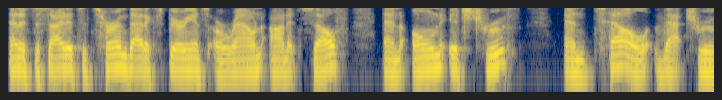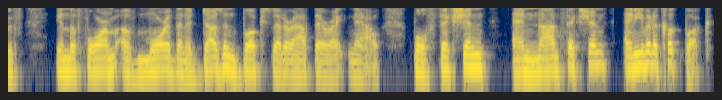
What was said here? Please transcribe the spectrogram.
and has decided to turn that experience around on itself and own its truth and tell that truth in the form of more than a dozen books that are out there right now, both fiction and nonfiction, and even a cookbook.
